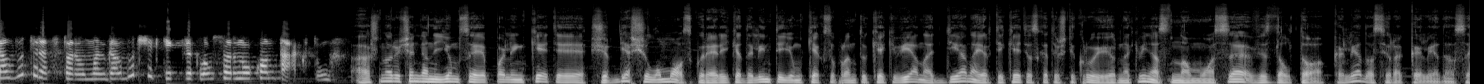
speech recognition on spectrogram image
Galbūt ir atsparumas, galbūt šiek tiek priklauso ir nuo kontaktų. Aš noriu šiandien jums palinkėti širdies šilumos, kurią reikia dalinti jums, kiek suprantu, kiekvieną dieną ir tikėtis, kad iš tikrųjų ir nakvinės namuose vis dėlto kalėdos yra kalėdos.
